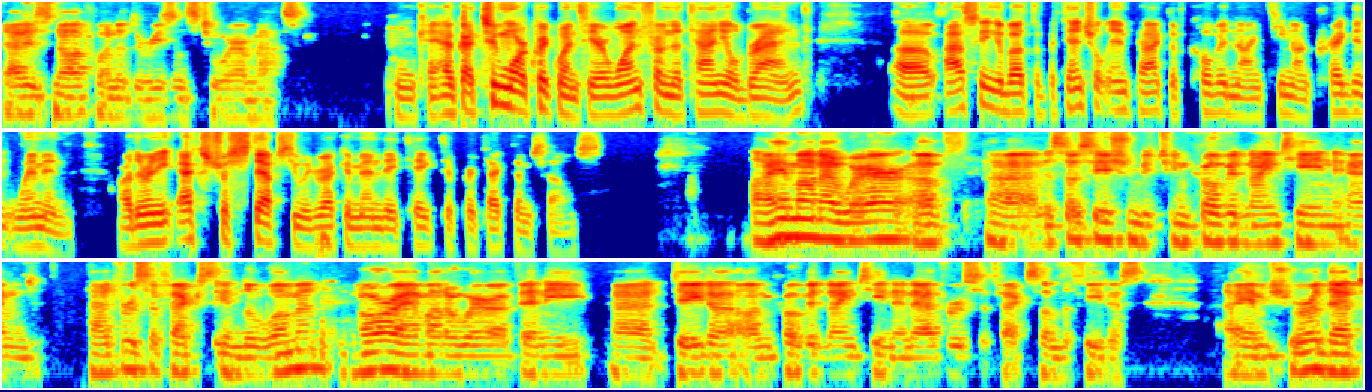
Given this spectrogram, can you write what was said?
that is not one of the reasons to wear a mask. Okay, I've got two more quick ones here. One from Nathaniel Brand, uh, asking about the potential impact of COVID 19 on pregnant women. Are there any extra steps you would recommend they take to protect themselves? I am unaware of uh, an association between COVID 19 and adverse effects in the woman, nor I am unaware of any uh, data on COVID 19 and adverse effects on the fetus. I am sure that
